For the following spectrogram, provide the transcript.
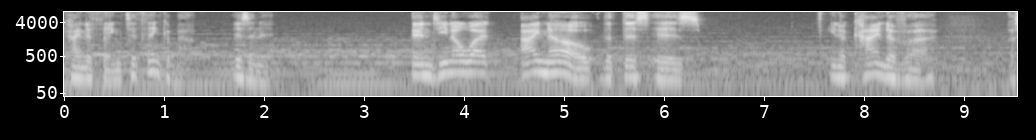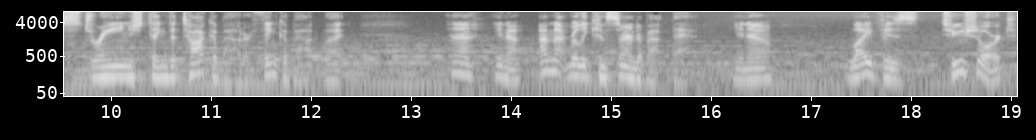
kind of thing to think about, isn't it? And you know what? I know that this is, you know, kind of a, a strange thing to talk about or think about, but, eh, you know, I'm not really concerned about that, you know? Life is too short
